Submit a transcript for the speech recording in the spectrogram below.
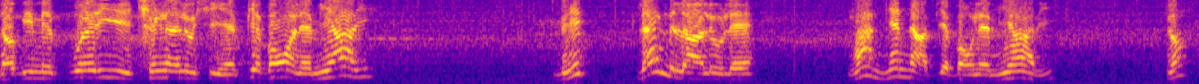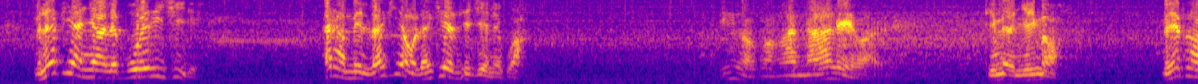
နောက်ပြီးမင်းပွဲရီးချင်းလိုက်လို့ရှိရင်ပြက်ပေါင်းကလည်းများပြီမင်းလိုက်မလာလို့လဲငါမျက်နှာပြက်ပေါင်းလည်းများပြီနော်မနေ့ပြန်ညလည်းပွဲရီးရှိတယ်အဲ့ဒါမင်းလိုက်ပြအောင်လိုက်ခဲ့စေချင်တယ်ကွာအေးပါကွာငါနားလည်ပါတယ်ဒီမဲ့ငိမ့်မောင်မင်းဖာ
